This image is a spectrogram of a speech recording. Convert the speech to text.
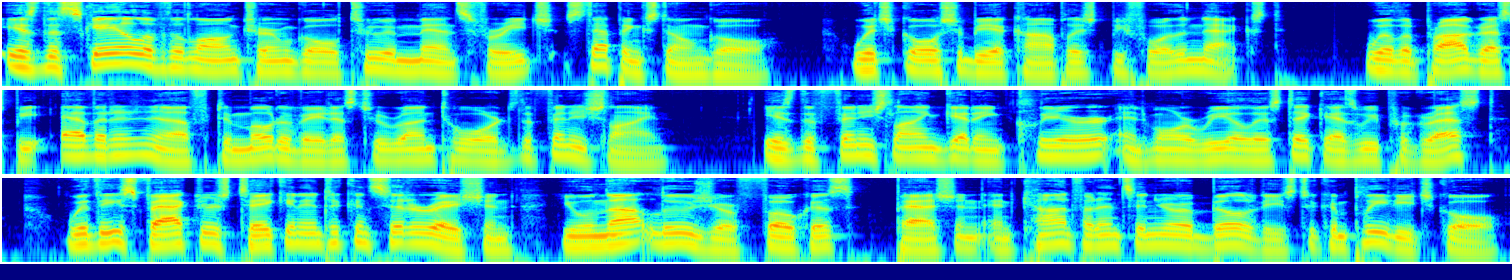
Is the scale of the long term goal too immense for each stepping stone goal? Which goal should be accomplished before the next? Will the progress be evident enough to motivate us to run towards the finish line? Is the finish line getting clearer and more realistic as we progressed? With these factors taken into consideration, you will not lose your focus, passion, and confidence in your abilities to complete each goal.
